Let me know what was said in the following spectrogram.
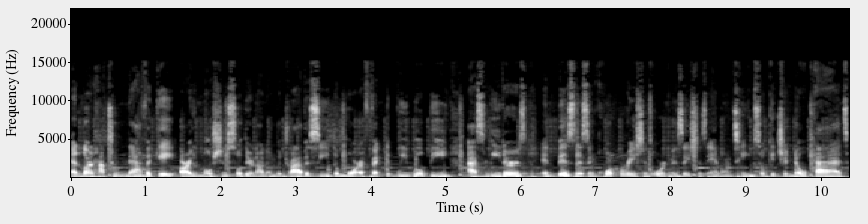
and learn how to navigate our emotions so they're not in the driver's seat, the more effective we will be as leaders in business and corporations, organizations, and on teams. So get your notepads,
